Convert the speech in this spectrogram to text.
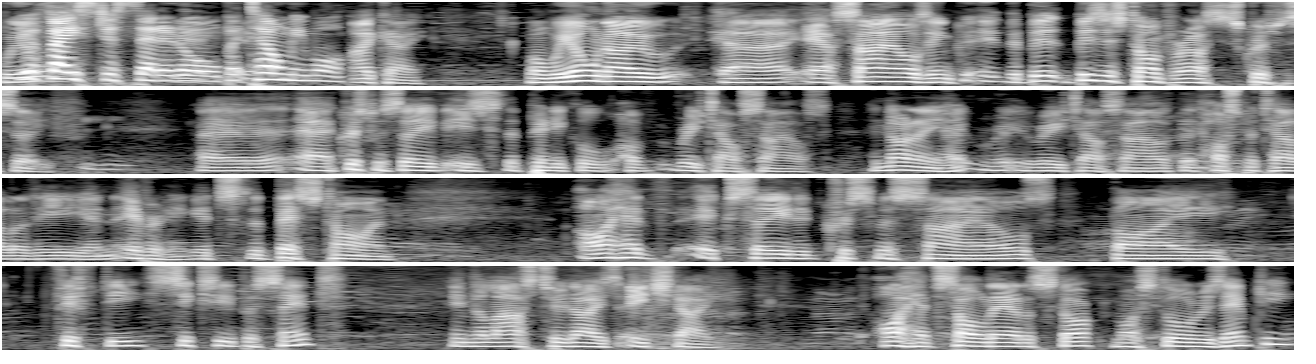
We Your all- face just said it Yeah, all, but yeah. tell me more. Okay. Well, we all know uh, our sales in the business time for us is Christmas Eve. Uh, uh, Christmas Eve is the pinnacle of retail sales, and not only retail sales, but hospitality and everything. It's the best time. I have exceeded Christmas sales by 50, 60% in the last two days each day. I have sold out of stock. My store is empty.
